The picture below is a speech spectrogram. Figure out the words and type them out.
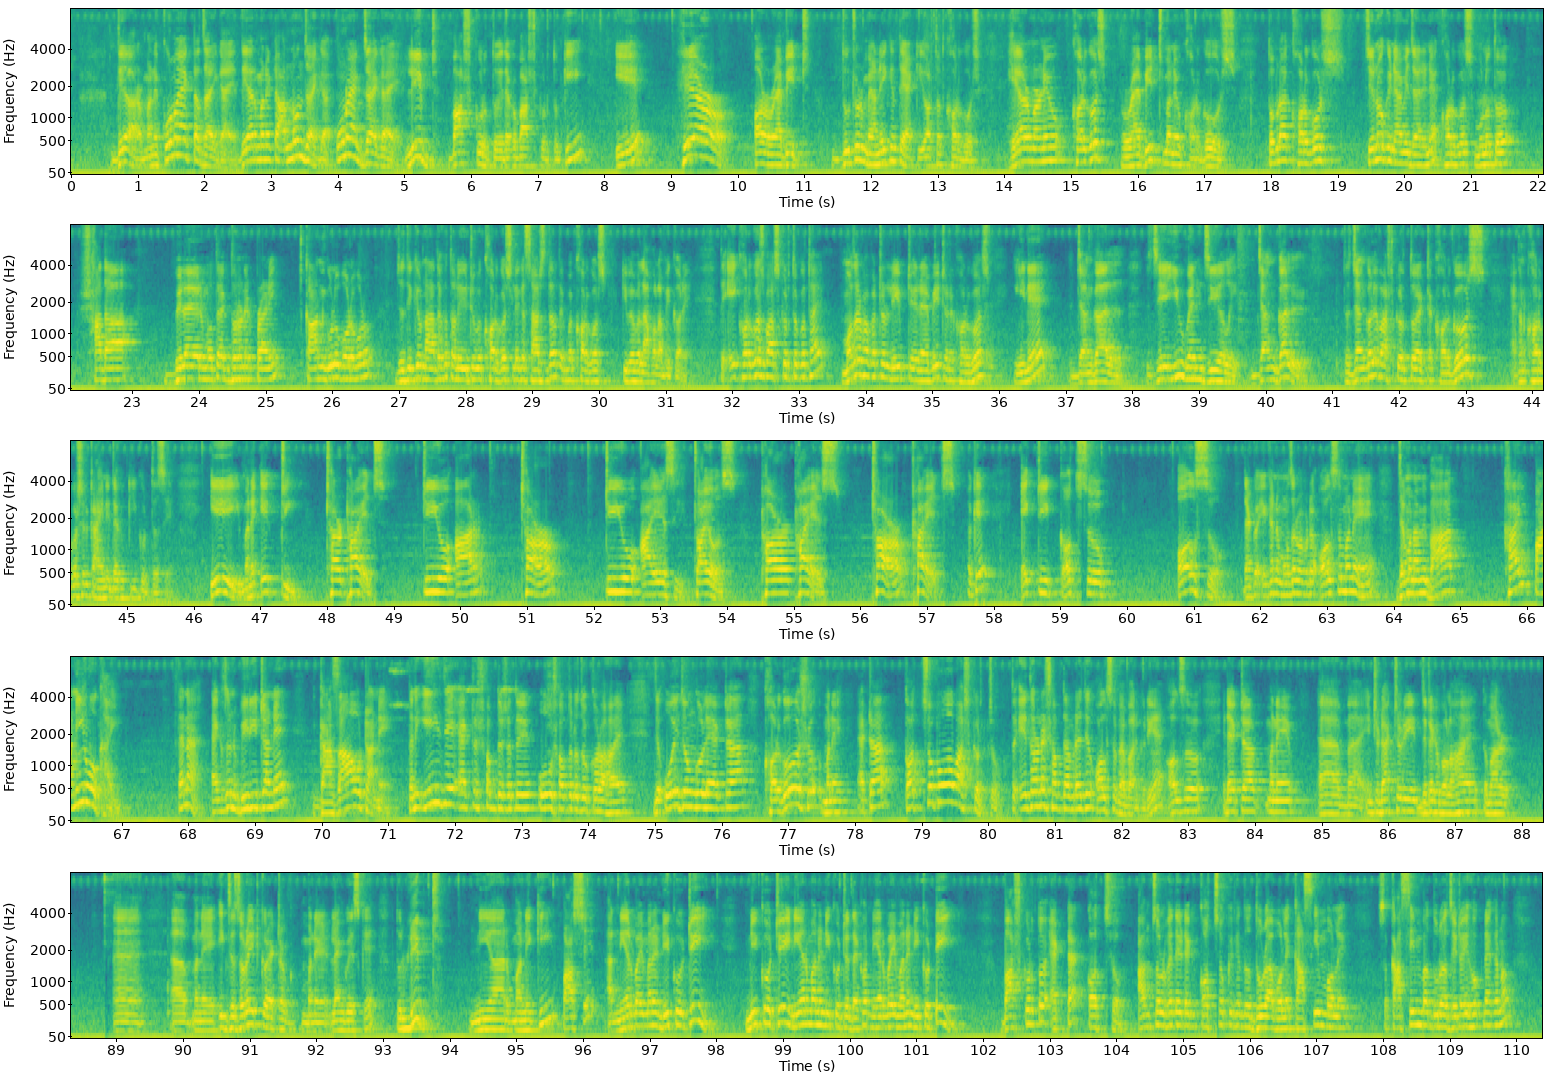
দেয়ার মানে কোনো একটা জায়গায় দেয়ার মানে একটা আননোন জায়গা, কোনো এক জায়গায় লিভড বাস করতো। এই দেখো, বাস করতো কি? এ হেয়ার অর র্যাবিট দুটোর মানেই কিন্তু একই, অর্থাৎ খরগোশ। হেয়ার মানেও খরগোশ র্যাবিট মানেও খরগোশ। তোমরা খরগোশ চেনো কিনা আমি জানি না। খরগোশ মূলত সাদা বিলাইয়ের মতো এক ধরনের প্রাণী। কানগুলো বড় বড়। যদি কেউ না দেখো, তাহলে ইউটিউবে খরগোশ লিখে সার্চ দাও, দেখবে খরগোশ কীভাবে লাফালাফি করে? তো এই খরগোশ বাস করতো কোথায়? মজার ব্যাপারটা, লিফট এ র্যাবিট এর খরগোশ ইন এ জঙ্গল জে ইউ এন জিএলই জঙ্গল তো জঙ্গলে বাস করতো একটা খরগোশ। এখন খরগোশের কাহিনী দেখো কি করতেছে। ই মানে একটি থার্টাইজ টিও আর থার টিও আইএসি টয়স থর থয়েস থর থয়েস ওকে একটি কচ্ছপ অলসো দেখো, এখানে মজার ব্যাপারটা অলসো মানে যেমন আমি ভাত খাই, পানিও খাই, তাই না? একজন বিড়ি টানে, গাঁজাও টানে। তাহলে এই যে একটা শব্দের সাথে ও শব্দটা যোগ করা হয়, যে ওই জঙ্গলে একটা খরগোশ মানে একটা কচ্ছপও বাস করছ তো এই ধরনের শব্দ আমরা যে অলসো ব্যবহার করি হ্যাঁ? অলসো এটা একটা মানে ইন্ট্রোডাক্টরি যেটাকে বলা হয় তোমার মানে এক্সাজারেট করে একটা মানে ল্যাঙ্গুয়েজকে তো লিফট নিয়ার মানে কি? পাশে আর নিয়ার বাই মানে নিকটেই। নিকটেই নিয়ার মানে নিকটে, দেখো নিয়ার বাই মানে নিকটেই। বাস করতো একটা কচ্ছপ। অঞ্চল ভেদে এটাকে কচ্ছপকে কিন্তু দুরা বলে, কাসিম বলে। সো কাসিম বা দুরা যেটাই হোক না কেন,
